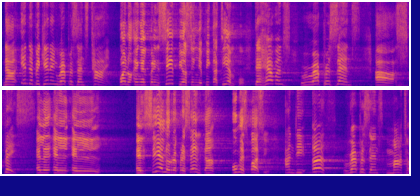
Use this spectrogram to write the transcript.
Now, in the beginning represents time. Bueno, en el principio significa tiempo. The heavens represents uh, space. El, el- el- el cielo representa un espacio And the earth represents matter.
